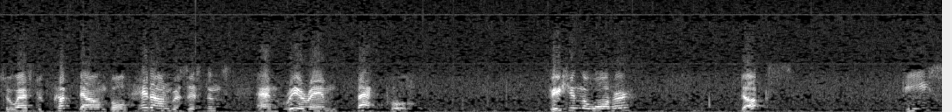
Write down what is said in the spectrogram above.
so as to cut down both head-on resistance and rear-end back pull. Fish in the water, ducks, geese,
